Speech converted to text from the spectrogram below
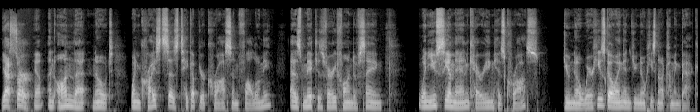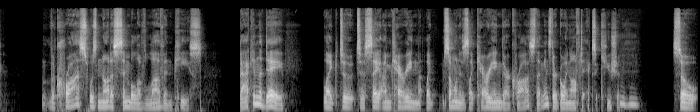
Yes, sir. Yep. And on that note, when Christ says, Take up your cross and follow me, as Mick is very fond of saying, when you see a man carrying his cross, you know where he's going and you know he's not coming back. The cross was not a symbol of love and peace. Back in the day, like to to say I'm carrying my, like someone is like carrying their cross, that means they're going off to execution. Mhm. So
